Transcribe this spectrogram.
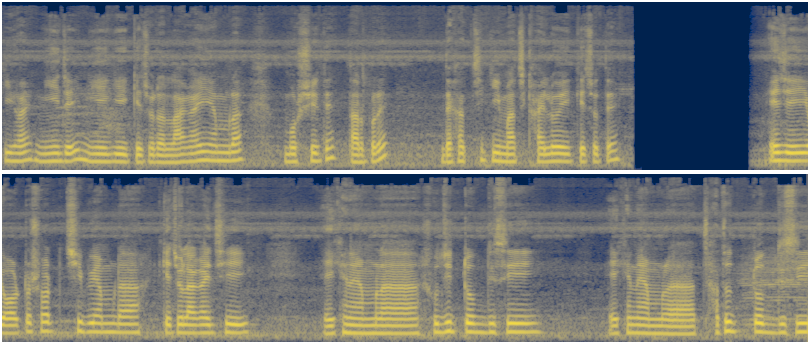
কি হয়। নিয়ে যাই। নিয়ে গিয়ে কেঁচোটা লাগাই আমরা বড়শিতে। তারপরে দেখাচ্ছি কি মাছ খাইলো এই কেঁচোতে। এই যে এই অটো শট ছিপে আমরা কেঁচো লাগাইছি। এইখানে আমরা সুজির টোপ দিছি, এখানে আমরা ছাতুর টোপ দিছি,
